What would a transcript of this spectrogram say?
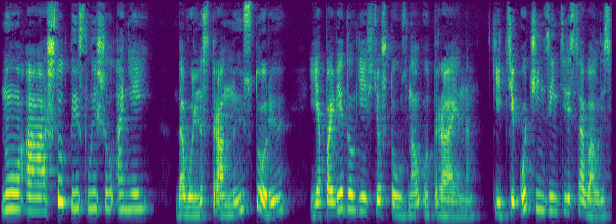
«Ну, а что ты слышал о ней?» «Довольно странную историю». Я поведал ей все, что узнал от Райана. Китти очень заинтересовалась.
